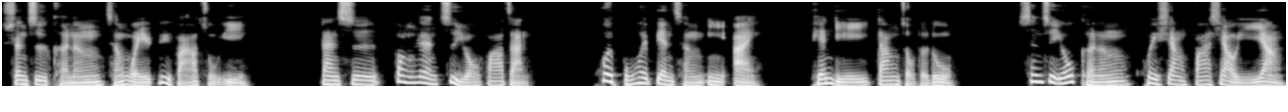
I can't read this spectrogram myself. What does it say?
甚至可能成为律法主义，但是放任自由发展，会不会变成溺爱、偏离当走的路？甚至有可能会像发酵一样，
